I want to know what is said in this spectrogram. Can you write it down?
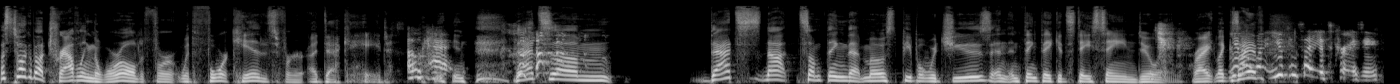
let's talk about traveling the world for with four kids for a decade. Okay, I mean, that's um that's not something that most people would choose and, and think they could stay sane doing, right? Like, you, I have, you can say it's crazy.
